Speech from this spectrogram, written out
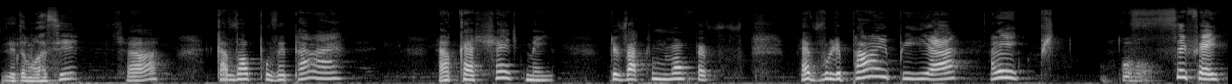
Vous êtes embrassé? Ça, qu'avant on ne pouvait pas, hein. En cachette, mais devant tout le monde, elle, ne voulait pas, et puis, hein, allez, oh. c'est fait.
